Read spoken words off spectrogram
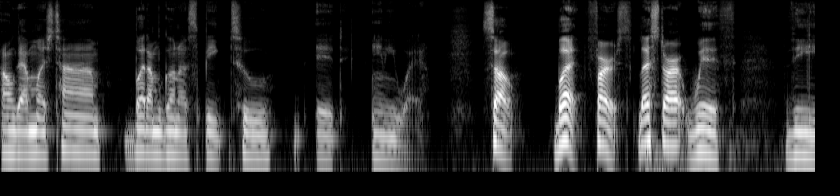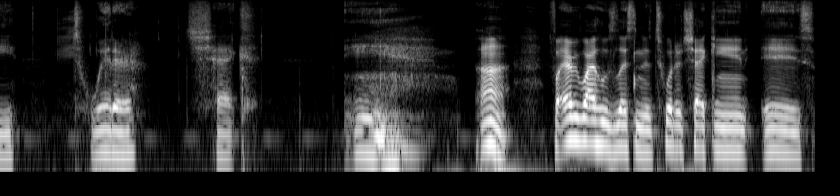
I don't got much time, but I'm gonna speak to it anyway. So, but first, let's start with the Twitter check in. Uh, for everybody who's listening, the Twitter check in is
